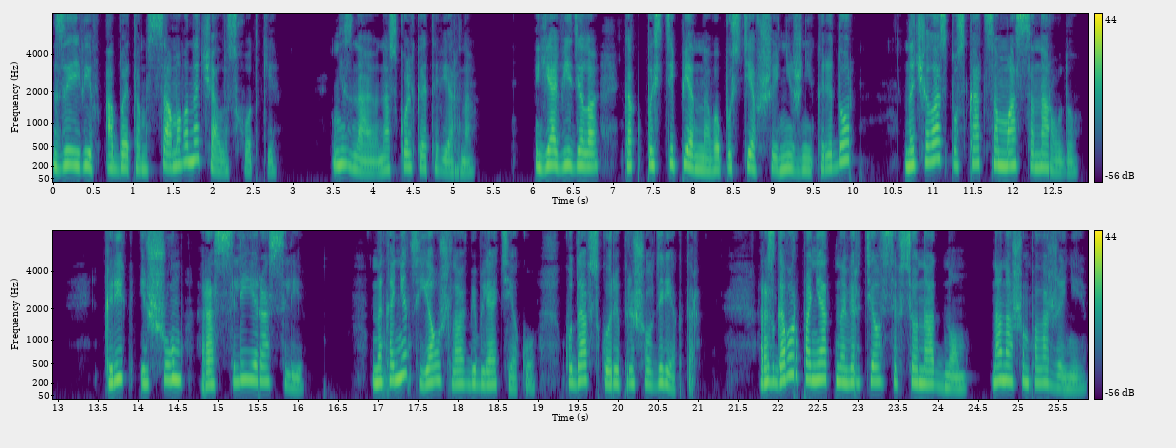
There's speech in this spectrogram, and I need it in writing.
заявив об этом с самого начала сходки. Не знаю, насколько это верно. Я видела, как постепенно в нижний коридор начала спускаться масса народу. Крик и шум росли и росли. Наконец я ушла в библиотеку, куда вскоре пришел директор. Разговор, понятно, вертелся все на одном, на нашем положении.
